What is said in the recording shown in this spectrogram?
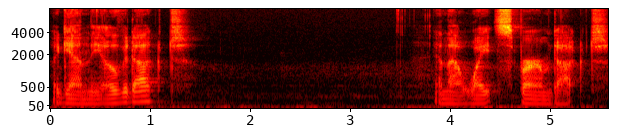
Again, the oviduct and that white sperm duct.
